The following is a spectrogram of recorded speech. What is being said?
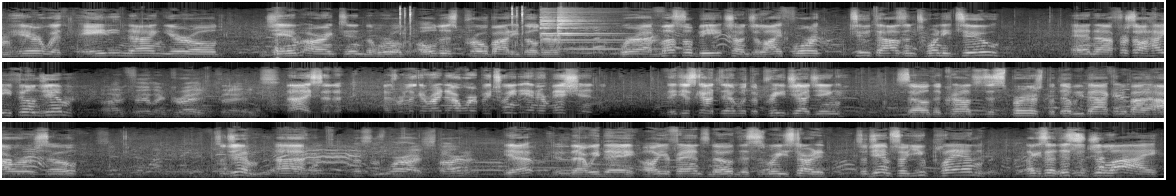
I'm here with 89 year old Jim Arrington, the world's oldest pro bodybuilder. We're at Muscle Beach on July 4th, 2022. And uh, first of all, how you feeling, Jim? I'm feeling great, thanks. Nice. And uh, as we're looking right now, we're between intermission. They just got done with the pre-judging, so the crowd's dispersed, but they'll be back in about an hour or so. So, Jim, uh, This is where I started. Yep, that we day. All your fans know this is where you started. So Jim, so you plan, like I said, this is July.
